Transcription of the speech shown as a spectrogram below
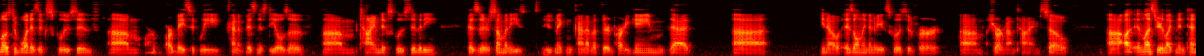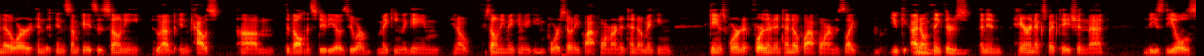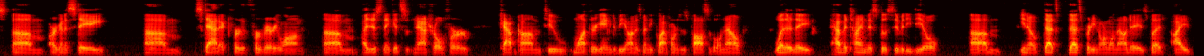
most of what is exclusive um, are, are basically kind of business deals of um, timed exclusivity because there's somebody who's, who's making kind of a third party game that uh, you know is only going to be exclusive for um, a short amount of time. So uh, unless you're like Nintendo or in in some cases Sony, who have in-house um, development studios who are making the game, you know, Sony making a game for Sony platform or Nintendo making games for for their Nintendo platforms. Like you, I don't think there's an inherent expectation that these deals um, are going to stay um, static for for very long. Um, I just think it's natural for Capcom to want their game to be on as many platforms as possible. Now, whether they have a timed exclusivity deal um, you know that's that's pretty normal nowadays. But I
